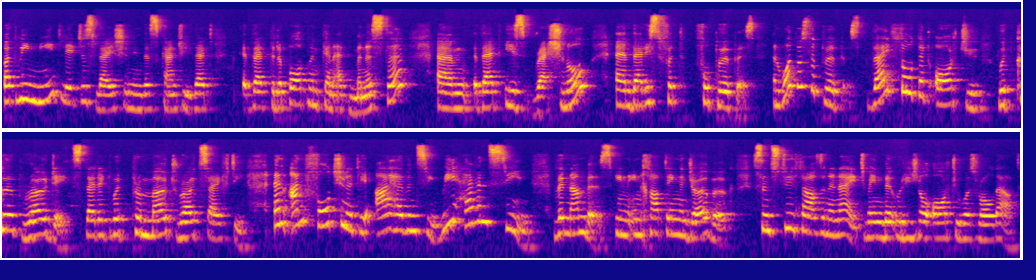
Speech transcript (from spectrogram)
But we need legislation in this country that that the department can administer, um, that is rational, and that is fit for purpose. And what was the purpose? They thought that AARTO would curb road deaths, that it would promote road safety. And unfortunately, I haven't seen, we haven't seen the numbers in, in Gauteng and Joburg since 2008 when the original AARTO was rolled out.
